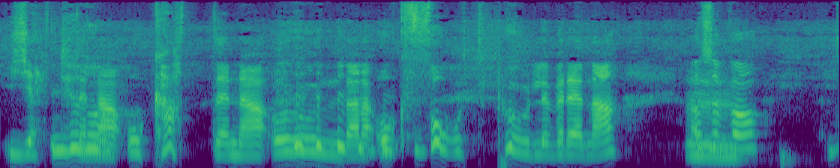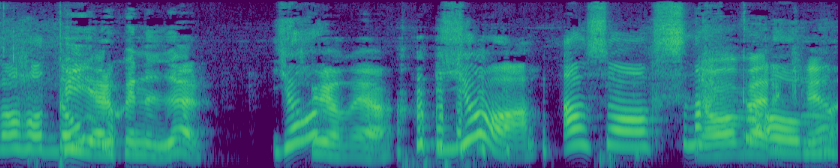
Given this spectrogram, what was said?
getterna och katterna och hundarna och fotpulvrarna? Alltså vad, vad har de... PR-genier Ja, skulle jag säga. ja, alltså snacka Ja, om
